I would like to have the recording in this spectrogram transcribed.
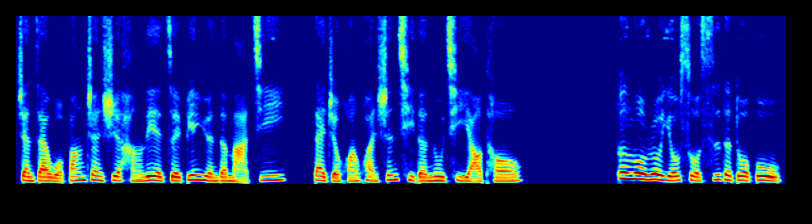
站在我方战士行列最边缘的马姬，带着缓缓升起的怒气摇头。厄洛若有所思地踱步，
